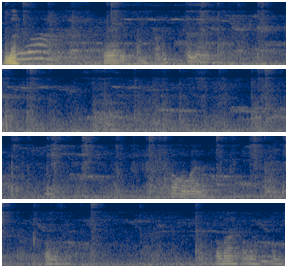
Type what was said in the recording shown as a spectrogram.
นี่มาโอ้ยทำพระเข้ามาไหว้เข้ามาเข้ามาเข้ามาเข้ามา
